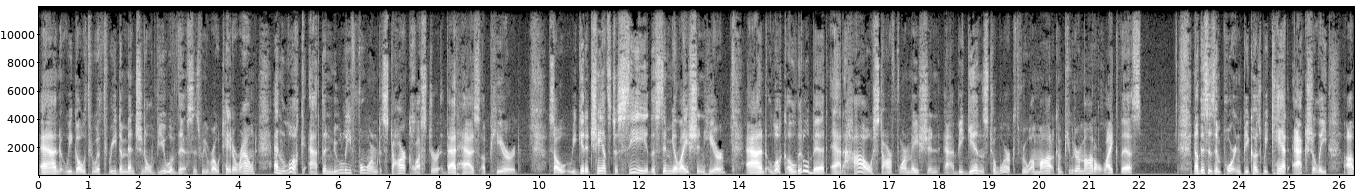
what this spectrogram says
And we go through a three dimensional view of this as we rotate around and look at the newly formed star cluster that has appeared. So we get a chance to see the simulation here and look a little bit at how star formation uh, begins to work through a model, computer model like this. Now this is important because we can't actually uh,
